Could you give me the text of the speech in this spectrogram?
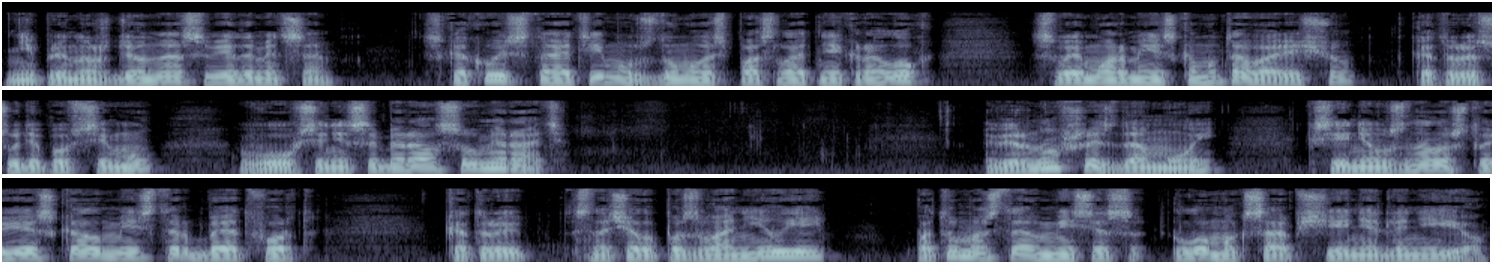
непринужденно осведомиться, с какой стати ему вздумалось послать некролог своему армейскому товарищу, который, судя по всему, вовсе не собирался умирать. Вернувшись домой, Ксения узнала, что ее искал мистер Бетфорд, который сначала позвонил ей, потом оставил миссис Ломак сообщение для нее.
